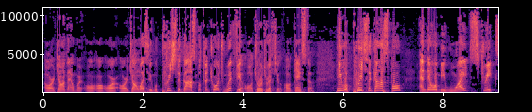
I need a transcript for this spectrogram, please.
or Jonathan or, or, or, or John Wesley will preach the gospel to George Whitefield. Oh, George Whitefield, oh, gangster. He will preach the gospel, and there will be white streaks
